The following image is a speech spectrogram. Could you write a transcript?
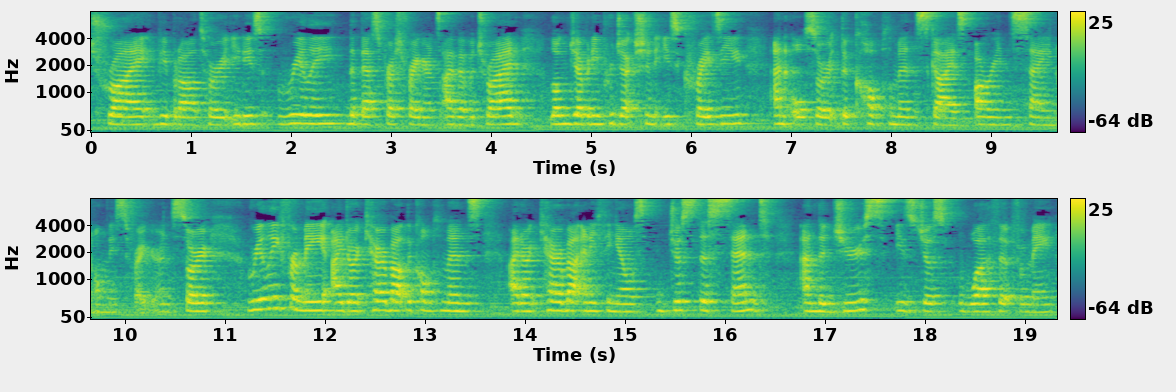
try Vibrato. It is really the best fresh fragrance I've ever tried. Longevity projection is crazy and also the compliments guys are insane on this fragrance. So really for me, I don't care about the compliments. I don't care about anything else. Just the scent and the juice is just worth it for me.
